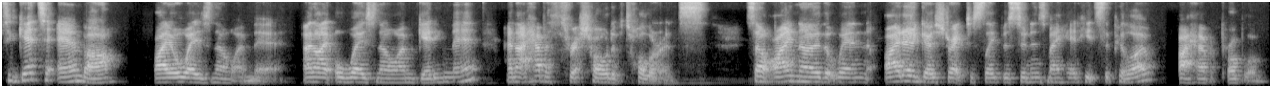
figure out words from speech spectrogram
to get to Amber, I always know I'm there. And I always know I'm getting there. And I have a threshold of tolerance. So I know that when I don't go straight to sleep as soon as my head hits the pillow, I have a problem.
